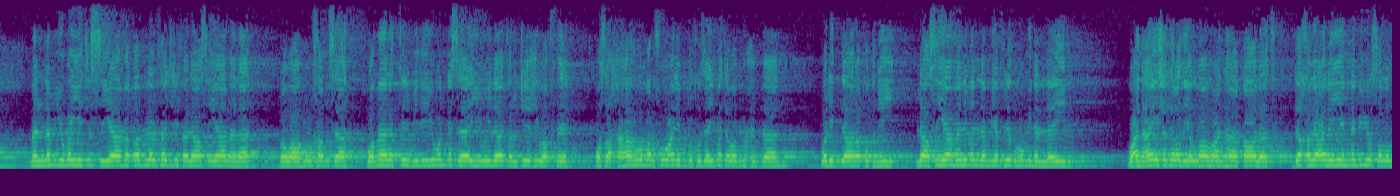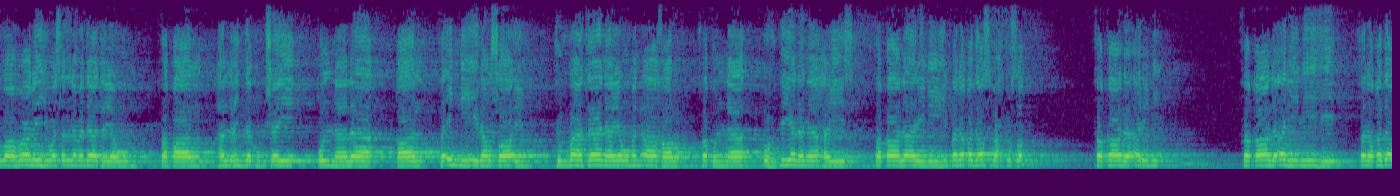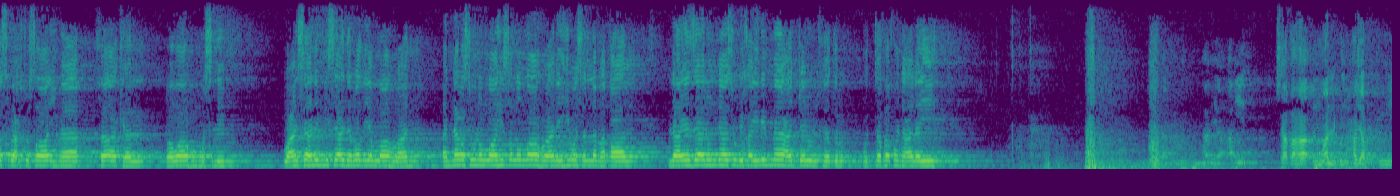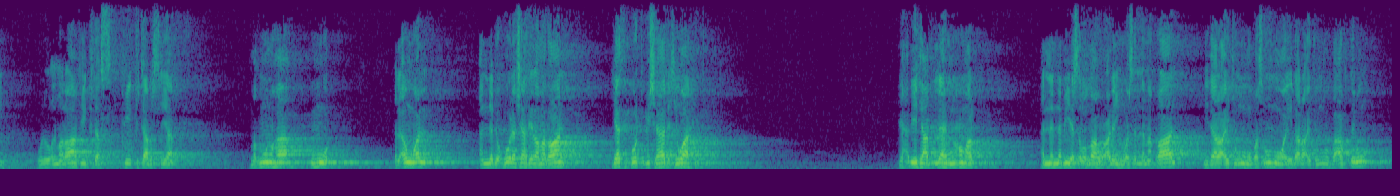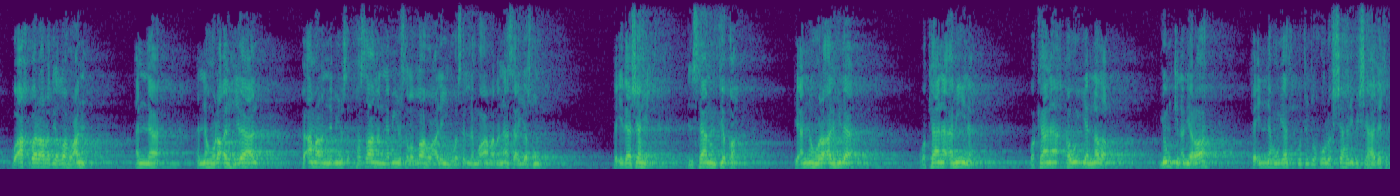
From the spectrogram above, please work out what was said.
من لم يبيت الصيام قبل الفجر فلا صيام له. رواه الخمسة. ومال الترمذي والنسائي إلى ترجيح وقفه. وصححه مرفوعا ابن خزيمة وابن حبان. وللدار قطني لا صيام لمن لم يفرضه من الليل. وعن عائشة رضي الله عنها قالت دخل علي النبي صلى الله عليه وسلم ذات يوم فقال هل عندكم شيء؟ قلنا لا. قال فإني إذا صائم ثم أتانا يوما آخر فقلنا أهدي لنا حيس. فقال أرنيه فلقد أصبحت ص... فقال أرني فقال أرنيه فلقد أصبحت صائما فأكل. رواه مسلم. وعن سهل بن سعد رضي الله عنه أن رسول الله صلى الله عليه وسلم قال لا يزال الناس بخير ما عجلوا الفطر متفق عليه. هذه الأحاديث ساقها المؤلف ابن حجر في بلوغ المرام في في كتاب الصيام. مضمونها أمور. الأول أن دخول شهر رمضان يثبت بشهادة واحد. لحديث عبد الله بن عمر أن النبي صلى الله عليه وسلم قال إذا رأيتموه فصوموا وإذا رأيتموه فأفطروا. وأخبر رضي الله عنه أن أنه رأى الهلال فأمر النبي فصام النبي صلى الله عليه وسلم وأمر الناس أن يصوموا. فإذا شهد إنسان ثقة بأنه رأى الهلال وكان أمينا وكان قوي النظر يمكن أن يراه فإنه يثبت دخول الشهر بشهادته.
